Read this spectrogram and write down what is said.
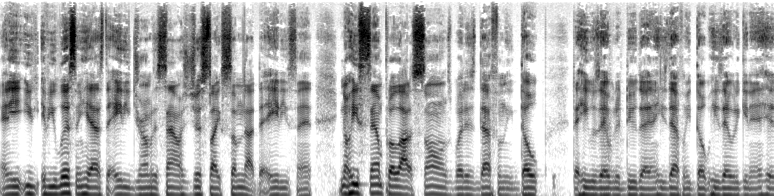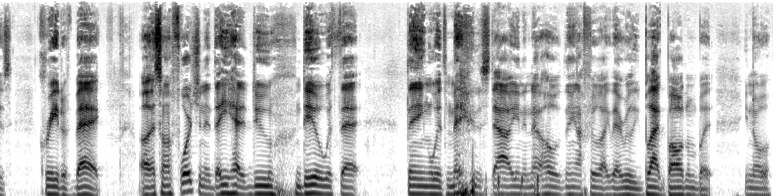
And he, you, if you listen, he has the 80 drums. It sounds just like something out the 80s. And you know, he sampled a lot of songs, but it's definitely dope that he was able to do that. And he's definitely dope. He's able to get in his creative bag. Uh, it's unfortunate that he had to do deal with that thing with Megan Thee Stallion and that whole thing. I feel like that really blackballed him. But you know,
